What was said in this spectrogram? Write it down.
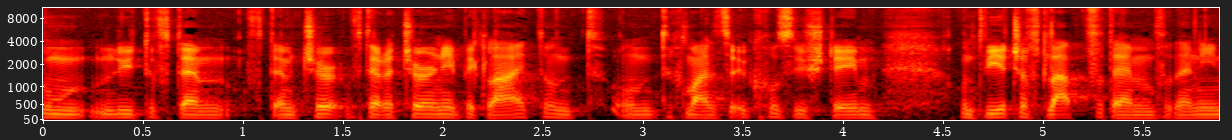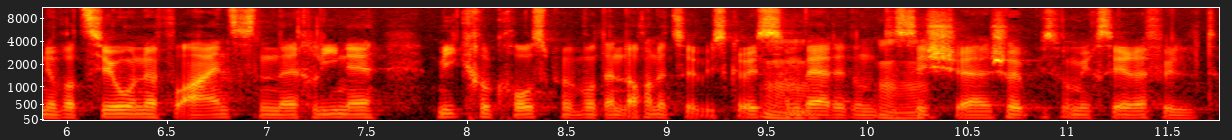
um Leute auf, dem, auf, dem, auf dieser Journey begleiten. Und, und ich meine, das Ökosystem und die Wirtschaft lebt von dem, von den Innovationen, von einzelnen kleinen Mikrokosmen, die dann nachher zu etwas Größerem mhm. werden. Und das mhm. ist äh, schon etwas, was mich sehr erfüllt.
